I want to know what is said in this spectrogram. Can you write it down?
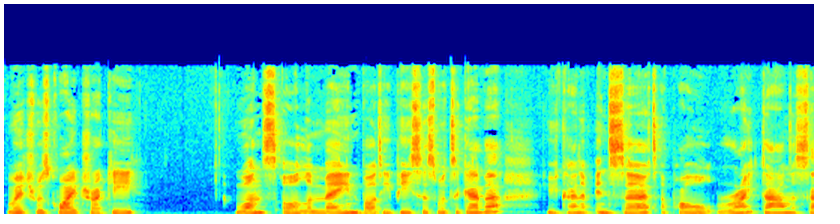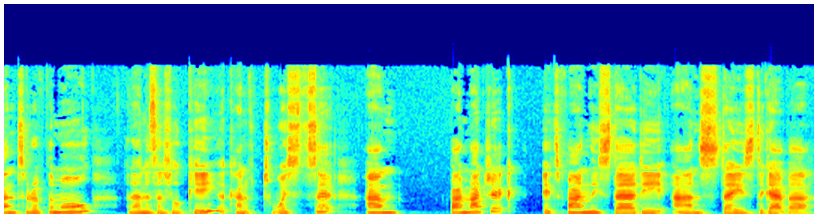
which was quite tricky. Once all the main body pieces were together, you kind of insert a pole right down the center of them all and then there's a little key that kind of twists it and by magic it's finally sturdy and stays together.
